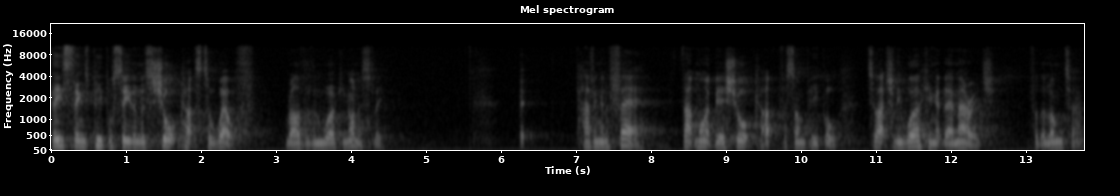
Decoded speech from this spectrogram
these things people see them as shortcuts to wealth rather than working honestly. Uh, having an affair, that might be a shortcut for some people to actually working at their marriage for the long term.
